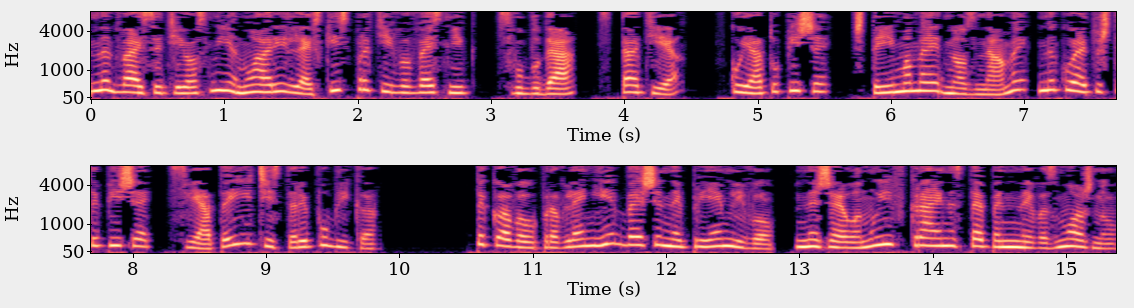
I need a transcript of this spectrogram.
На 28 януари Левски изпрати във вестник «Свобода» статия, в която пише «Ще имаме едно знаме, на което ще пише «Свята и чиста република». Такова управление беше неприемливо, нежелано и в крайна степен невъзможно,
